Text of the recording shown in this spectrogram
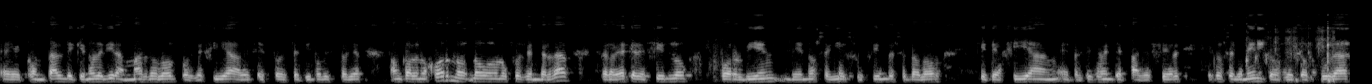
eh, con tal de que no le dieran más dolor, pues decía a veces todo este tipo de historias, aunque a lo mejor no, no, no fuesen verdad, pero había que decirlo por bien de no seguir sufriendo ese dolor que te hacían precisamente padecer esos elementos de tortura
